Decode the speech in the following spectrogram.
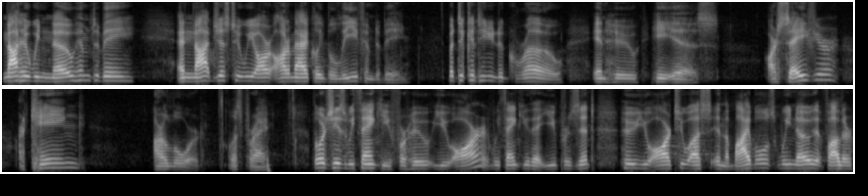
not who we know him to be, and not just who we are automatically believe him to be, but to continue to grow in who he is our Savior, our King, our Lord. Let's pray. Lord Jesus, we thank you for who you are. We thank you that you present who you are to us in the Bibles. We know that, Father,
